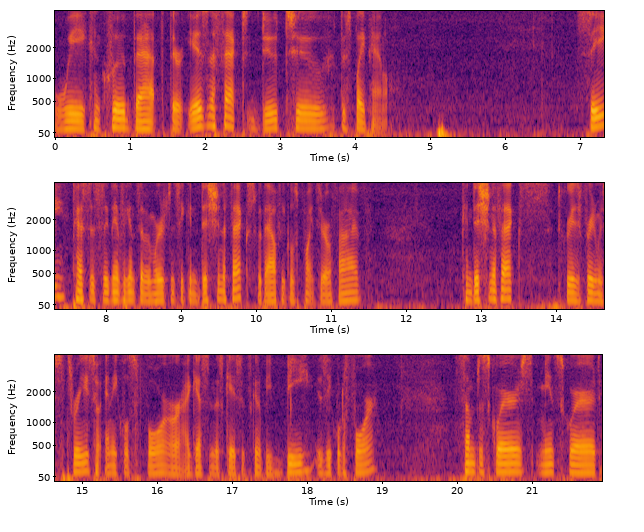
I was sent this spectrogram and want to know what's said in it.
we conclude that there is an effect due to display panel. C, test the significance of emergency condition effects with alpha equals 0.05. Condition effects, degrees of freedom is 3, so n equals 4, or I guess in this case it's going to be b is equal to 4. Sums of squares, mean squared,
